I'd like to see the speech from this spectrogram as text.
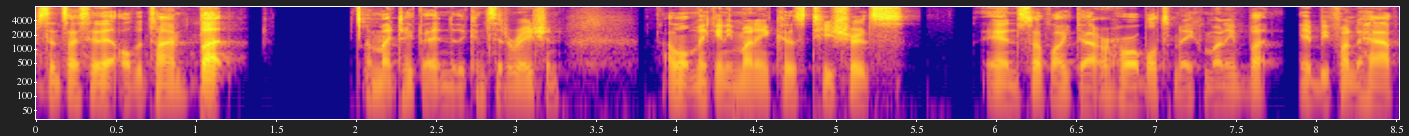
since i say that all the time. But I might take that into the consideration. I won't make any money because t-shirts and stuff like that are horrible to make money, but it'd be fun to have.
